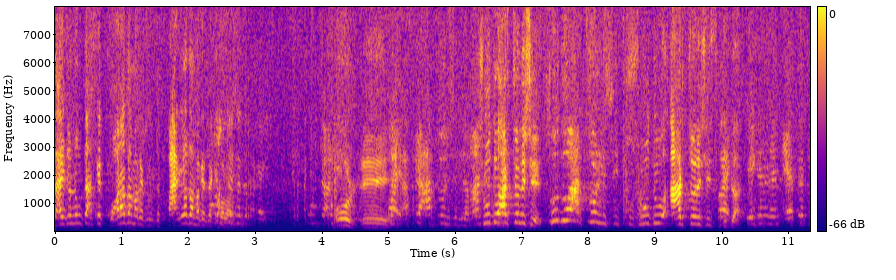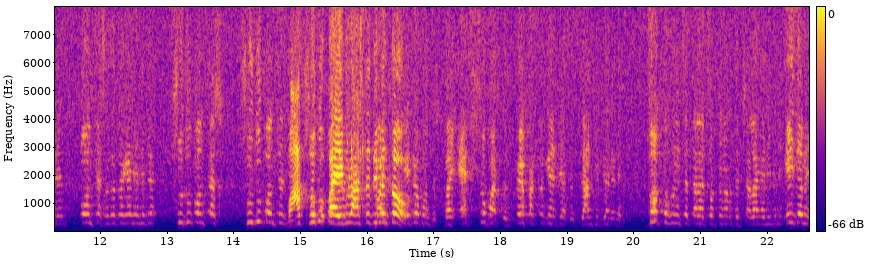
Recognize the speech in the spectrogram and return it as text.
তাই জন্য কিন্তু আজকে কড়া দামাকা চলছে পাগলা দামাকা যাকে বলা ভাই আজকে আটচল্লিশে দিলাম শুধু আটচল্লিশে? শুধু আটচল্লিশ। শুধু আটচল্লিশ ভাই স্কুটার এইখানে নেন এসএফ নেন পঞ্চাশ হাজার টাকা নেন এটা। শুধু পঞ্চাশ শুধু পঞ্চাশ মাত্র ভাই এগুলো আসলে দিবেন তো। এটা পঞ্চাশ। ভাই একশো পার্সেন্ট পেপারটার গ্যারান্টি আছে যান্ত্রিক গ্যারান্টি নেই। যতক্ষণ ইচ্ছা চালা চট্টগ্রামে চালায় নেবেন এই দামে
